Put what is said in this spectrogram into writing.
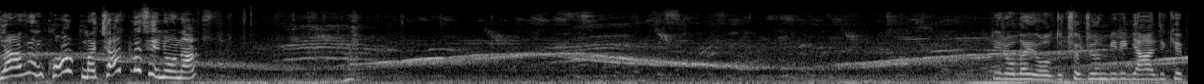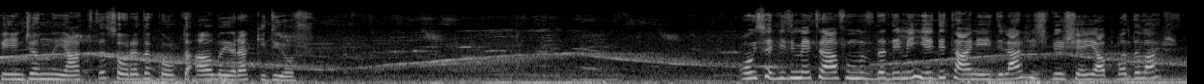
Yavrum korkma çarpma sen ona. Bir olay oldu. Çocuğun biri geldi köpeğin canını yaktı. Sonra da korktu ağlayarak gidiyor. Oysa bizim etrafımızda demin yedi taneydiler. Hiçbir şey yapmadılar.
